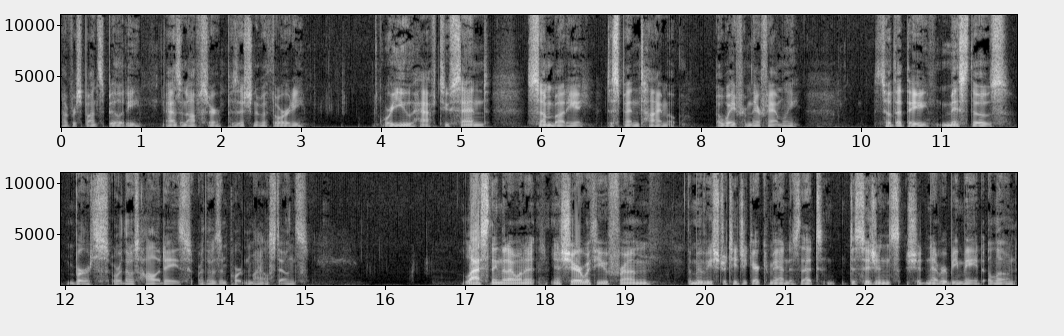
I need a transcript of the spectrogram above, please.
of responsibility as an officer, position of authority, where you have to send somebody to spend time away from their family so that they miss those births or those holidays or those important milestones. Last thing that I want to share with you from the movie Strategic Air Command is that decisions should never be made alone.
